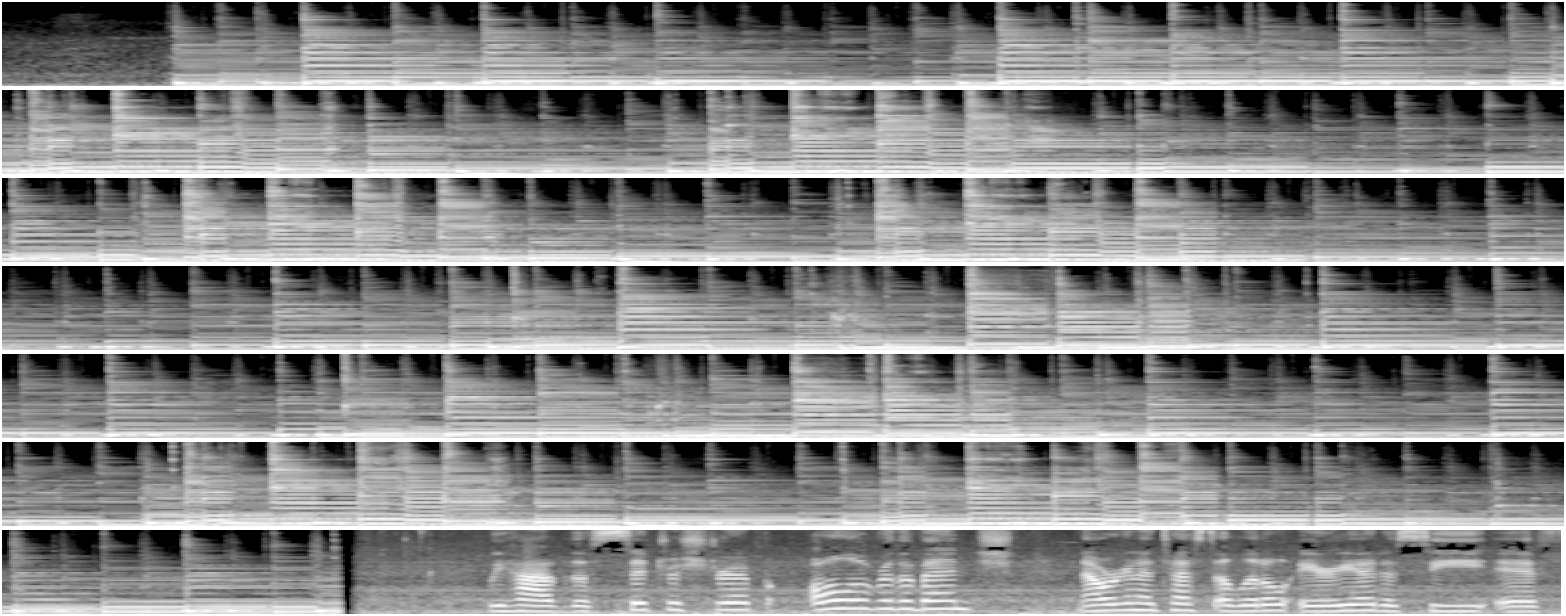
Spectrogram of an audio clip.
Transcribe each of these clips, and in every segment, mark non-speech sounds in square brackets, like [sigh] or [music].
Have the Citristrip all over the bench. Now we're gonna test a little area to see if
